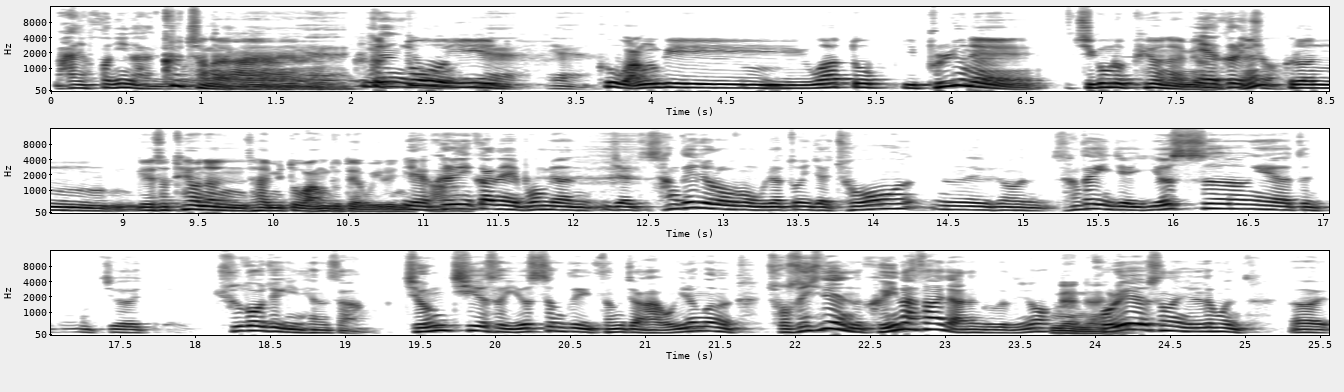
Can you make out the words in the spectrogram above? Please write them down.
많이 혼인을 하는 그렇잖아요. 아, 예. 예. 그러니까 또 이그 예. 예. 그 왕비와 음. 또이 불륜의 지금으로 표현하면 예, 그렇죠. 예? 그런 게서 태어난 사람이 또 왕도 되고 이러니까. 예, 그러니까 네 보면 이제 상대적으로 보면 우리가 또 이제 좋은 상당히 이제 여성의 어떤 저 주도적인 현상 정치에서 여성들이 등장하고 이런 거는 조선시대에는 거의 나타나지 않은 거거든요. 네네. 고려에서는 예를 들면 어,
